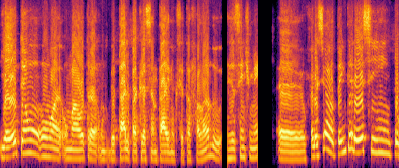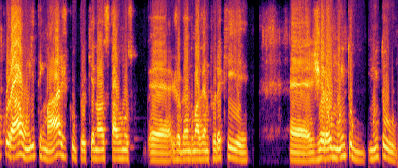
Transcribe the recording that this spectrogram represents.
E aí eu tenho uma, uma outra um detalhe para acrescentar aí no que você está falando. Recentemente é, eu falei assim, oh, eu tenho interesse em procurar um item mágico, porque nós estávamos é, jogando uma aventura que é, gerou muito, muito,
